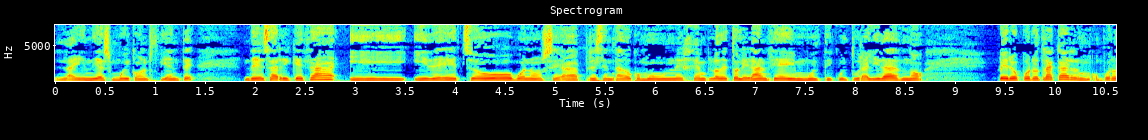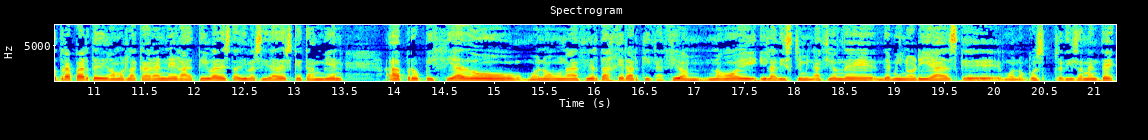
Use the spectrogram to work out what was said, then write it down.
la India es muy consciente de esa riqueza y, y, de hecho, bueno, se ha presentado como un ejemplo de tolerancia y multiculturalidad, ¿no? Pero por otra, por otra parte, digamos, la cara negativa de esta diversidad es que también ha propiciado, bueno, una cierta jerarquización, ¿no? Y, la discriminación de, minorías que, bueno, pues precisamente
